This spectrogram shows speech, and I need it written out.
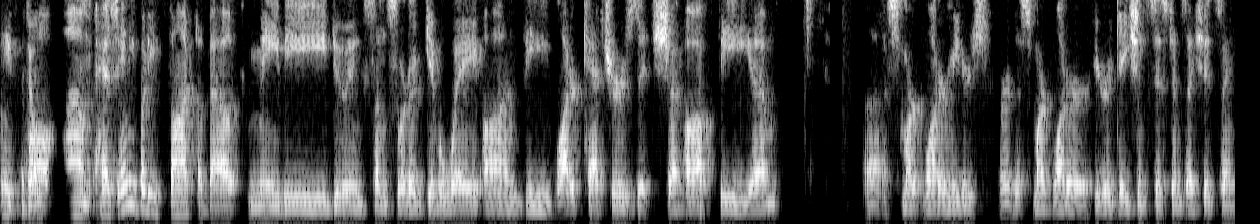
Hey, Paul, um, has anybody thought about maybe doing some sort of giveaway on the water catchers that shut off the um, uh, smart water meters or the smart water irrigation systems, I should say?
